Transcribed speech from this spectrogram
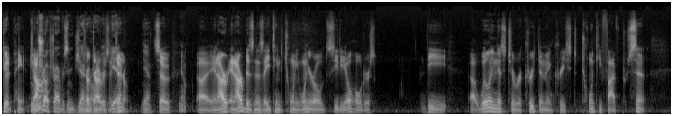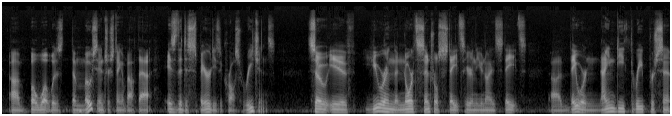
good paying job. Truck drivers in general. Truck drivers in yeah. general. Yeah. So Yep. uh, in our in our business, 18 to 21 year old CDL holders, the uh, willingness to recruit them increased 25 percent. Uh, but what was the most interesting about that is the disparities across regions. So if you were in the north central states here in the United States, uh, they were 93%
